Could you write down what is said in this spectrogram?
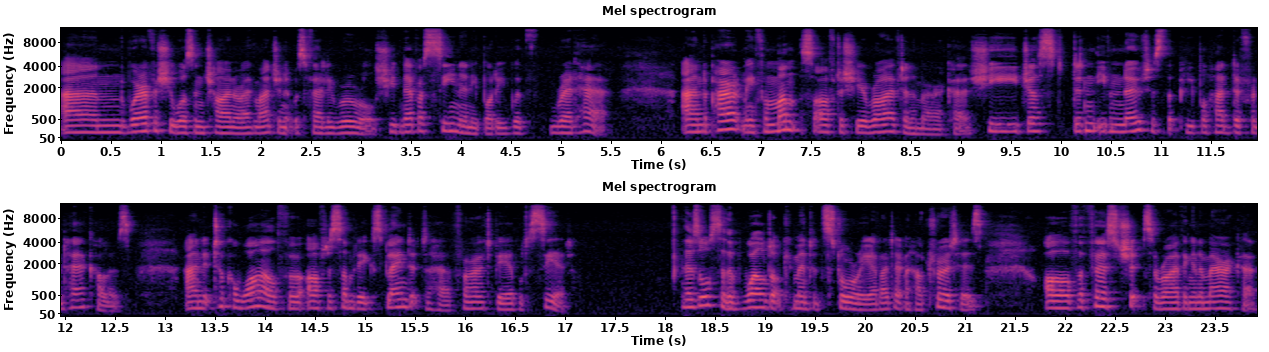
and wherever she was in China, I imagine it was fairly rural, she'd never seen anybody with red hair. And apparently for months after she arrived in America, she just didn't even notice that people had different hair colours. And it took a while for after somebody explained it to her for her to be able to see it. There's also the well-documented story, and I don't know how true it is, of the first ships arriving in America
